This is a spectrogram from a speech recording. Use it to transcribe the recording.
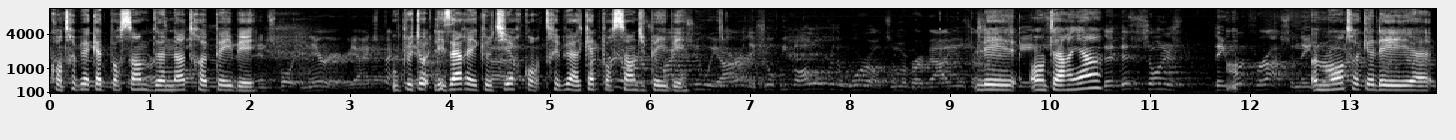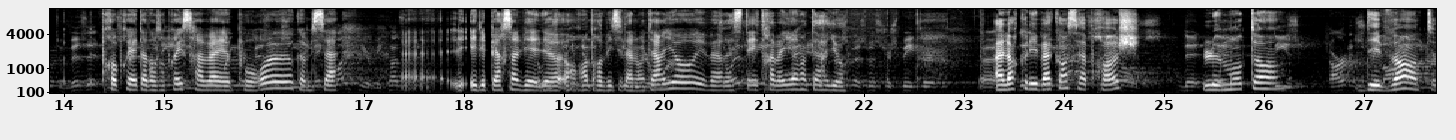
contribue à 4% de notre PIB. ou plutôt les arts et les cultures contribuent à 4% du PIB. Les Ontariens montrent que les euh, propriétaires d'entreprises travaillent pour eux, comme ça, euh, et les personnes viennent rendre visite à l'Ontario et vont rester travailler en Ontario. Alors que les vacances approchent, le montant des ventes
